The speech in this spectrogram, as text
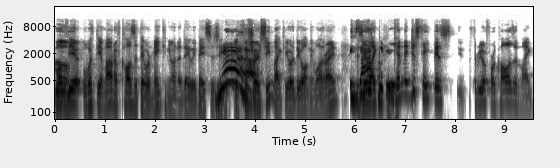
um, the with the amount of calls that they were making you on a daily basis, it, yeah. it for sure seemed like you were the only one, right? Exactly. You're like, can they just take this three or four calls and like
